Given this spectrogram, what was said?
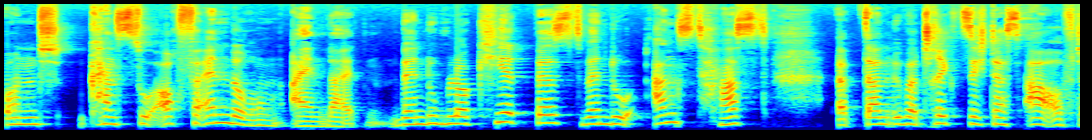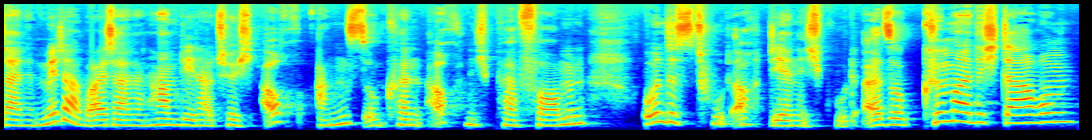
und kannst du auch Veränderungen einleiten. Wenn du blockiert bist, wenn du Angst hast, dann überträgt sich das A auf deine Mitarbeiter, dann haben die natürlich auch Angst und können auch nicht performen und es tut auch dir nicht gut. Also kümmere dich darum,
